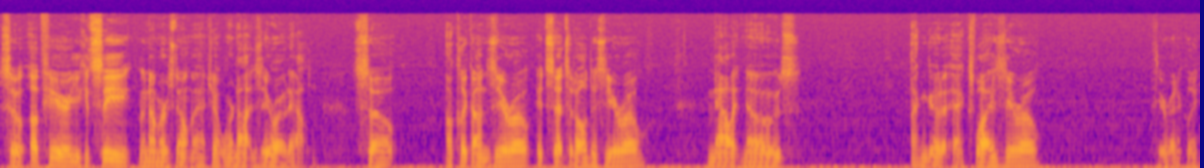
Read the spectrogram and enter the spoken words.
So up here you can see the numbers don't match up. We're not zeroed out. So I'll click on zero. It sets it all to zero. Now it knows I can go to XY0 theoretically.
